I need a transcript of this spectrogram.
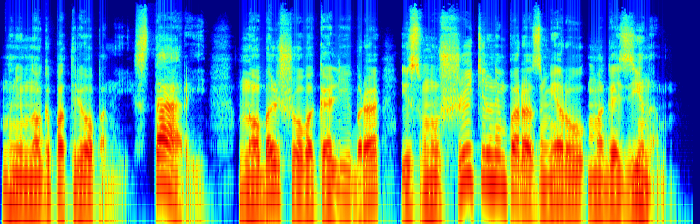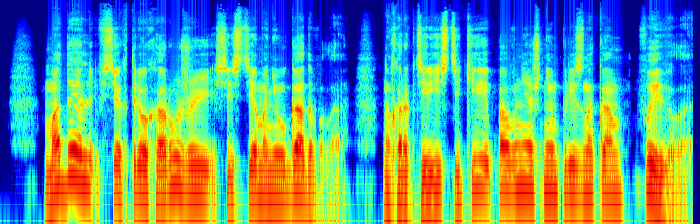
но немного потрепанный, старый, но большого калибра и с внушительным по размеру магазином. Модель всех трех оружий система не угадывала, но характеристики по внешним признакам вывела.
